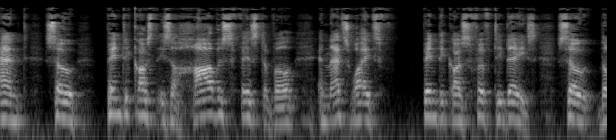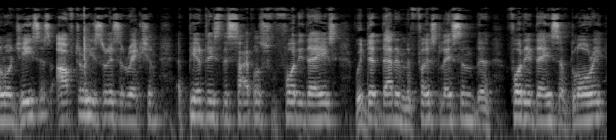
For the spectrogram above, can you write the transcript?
And so Pentecost is a harvest festival, and that's why it's Pentecost 50 days. So the Lord Jesus, after his resurrection, appeared to his disciples for 40 days. We did that in the first lesson, the 40 days of glory.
